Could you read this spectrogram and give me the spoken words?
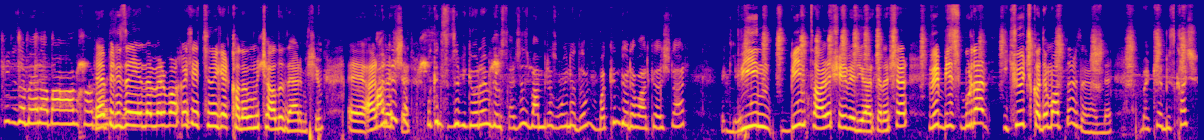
Hepinize merhaba arkadaşlar. Hepinize yeniden merhaba arkadaşlar. Çünkü kanalımı çaldı dermişim. Ee, arkadaşlar. Arkadaşlar bakın size bir görev göstereceğiz. Ben biraz oynadım. Bakın görev arkadaşlar. Bekleyin. Bin, bin tane şey veriyor arkadaşlar. Ve biz buradan 2-3 kademe atlarız herhalde. Bekle biz kaç?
